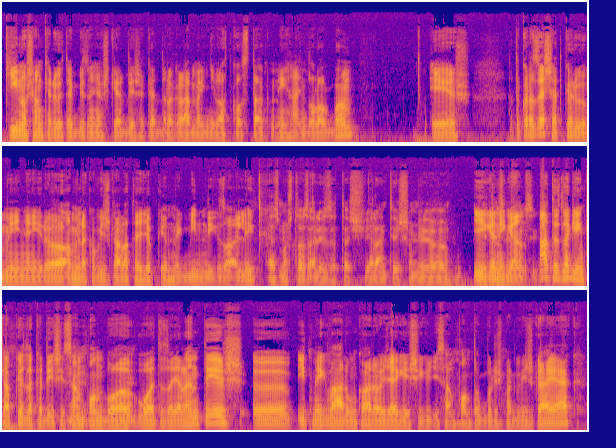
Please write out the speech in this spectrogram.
kínosan kerültek bizonyos kérdéseket, de legalább megnyilatkoztak néhány dologban. És Hát akkor az eset körülményeiről, aminek a vizsgálata egyébként még mindig zajlik. Ez most az előzetes jelentés, amiről... Igen, igen. Fogsz, Hát ez leginkább közlekedési mm. szempontból mm. volt ez a jelentés. Itt még várunk arra, hogy egészségügyi szempontokból is megvizsgálják.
